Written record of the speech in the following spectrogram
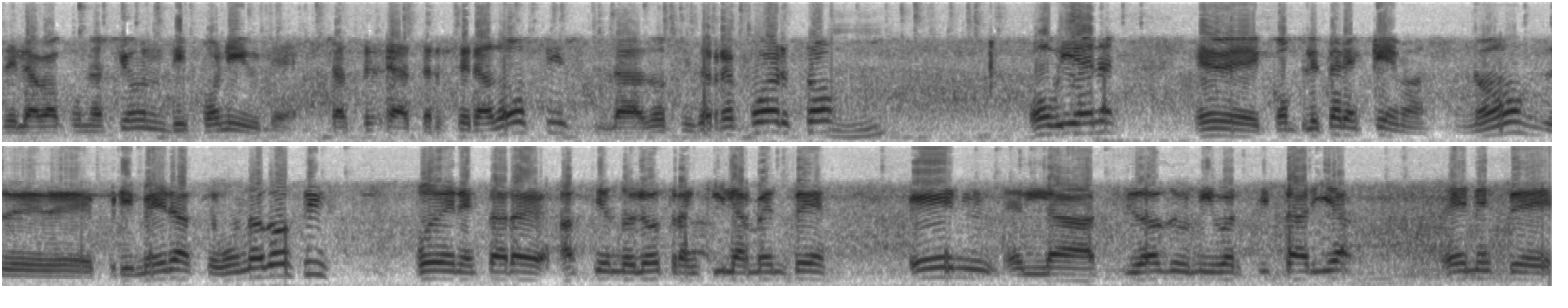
de la vacunación disponible, ya sea la tercera dosis, la dosis de refuerzo, o bien eh, completar esquemas, ¿no? De, primera, segunda dosis, pueden estar eh, haciéndolo tranquilamente en la ciudad universitaria, en este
